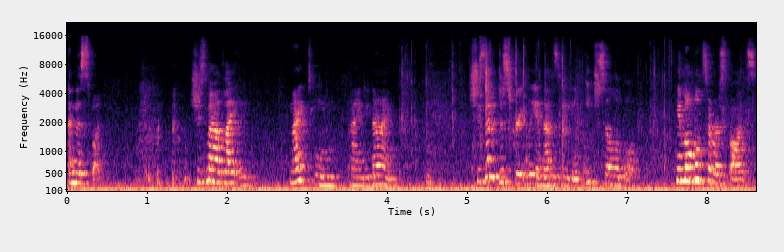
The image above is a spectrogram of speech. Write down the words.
and this one. She smiled lightly. $19.99. She said it discreetly, enunciating each syllable. He mumbled some response.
